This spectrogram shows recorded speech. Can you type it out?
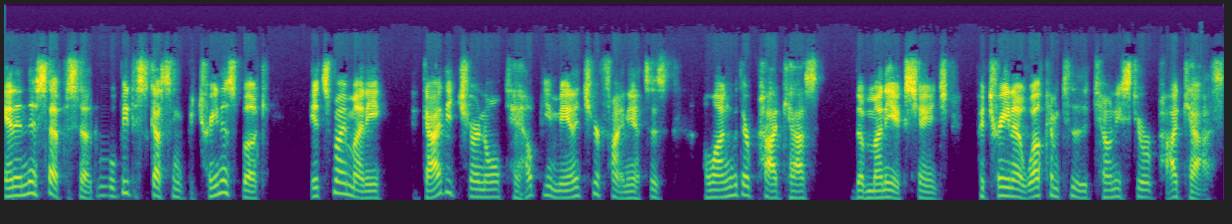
And in this episode, we'll be discussing Patrina's book, It's My Money, a guided journal to help you manage your finances along with her podcast, The Money Exchange. Patrina, welcome to the Tony Steuer podcast.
